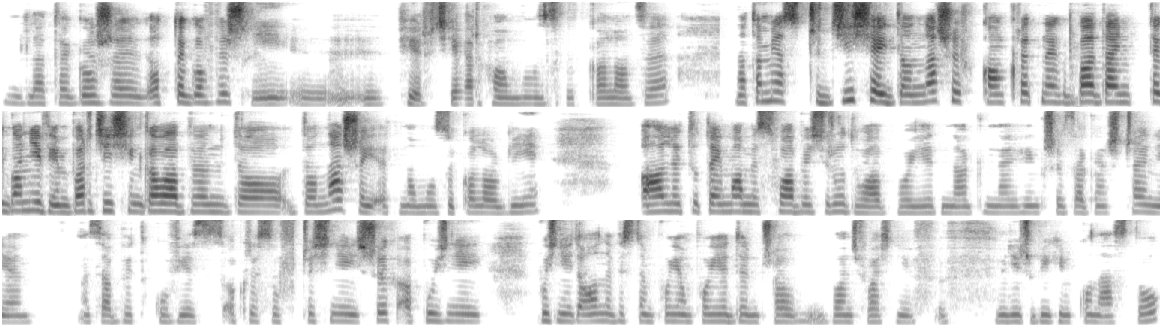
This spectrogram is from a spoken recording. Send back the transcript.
dlatego że od tego wyszli y, y, pierwsi archeomuzykolodzy. Natomiast czy dzisiaj do naszych konkretnych badań, tego nie wiem, bardziej sięgałabym do, do naszej etnomuzykologii, ale tutaj mamy słabe źródła, bo jednak największe zagęszczenie zabytków jest z okresów wcześniejszych, a później, później to one występują pojedynczo bądź właśnie w, w liczbie kilkunastu.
